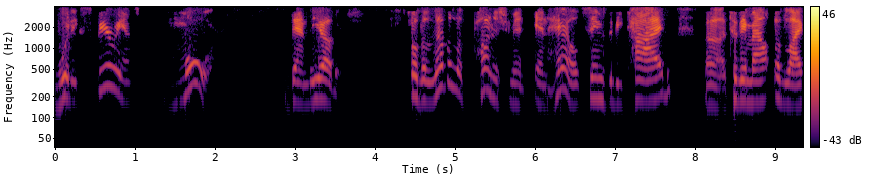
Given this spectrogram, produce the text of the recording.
would experience more than the others. So the level of punishment in hell seems to be tied uh, to the amount of life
